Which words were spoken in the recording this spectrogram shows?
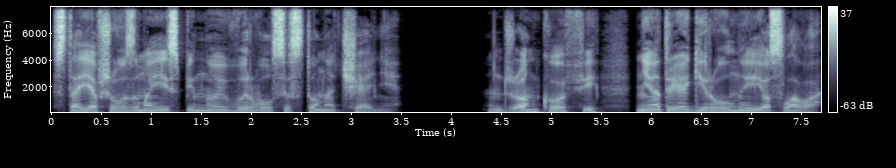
стоявшего за моей спиной, вырвался стон отчаяния. Джон Коффи не отреагировал на ее слова.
